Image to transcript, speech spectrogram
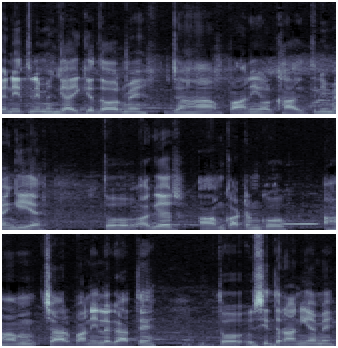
यानी इतनी महँगाई के दौर में जहाँ पानी और खाद इतनी महँगी है तो अगर आम काटन को हम चार पानी लगाते हैं तो उसी दरानिया में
